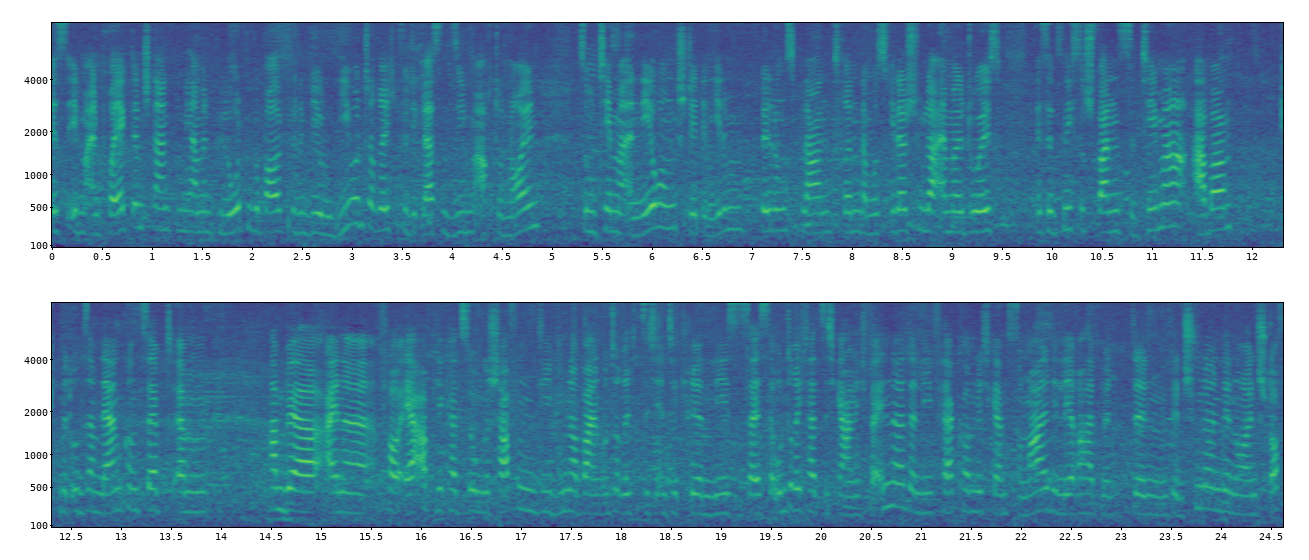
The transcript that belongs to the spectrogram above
ist eben ein Projekt entstanden. Wir haben einen Piloten gebaut für den Biologieunterricht für die Klassen 7, 8 und 9 zum Thema Ernährung. Steht in jedem Bildungsplan drin. Da muss jeder Schüler einmal durch. Ist jetzt nicht so spannendste Thema, aber mit unserem Lernkonzept ähm, haben wir eine VR-Applikation geschaffen, die wunderbar in Unterricht sich integrieren ließ. Das heißt, der Unterricht hat sich gar nicht verändert, der lief herkömmlich ganz normal. Die Lehrer hat mit den, den Schülern den neuen Stoff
